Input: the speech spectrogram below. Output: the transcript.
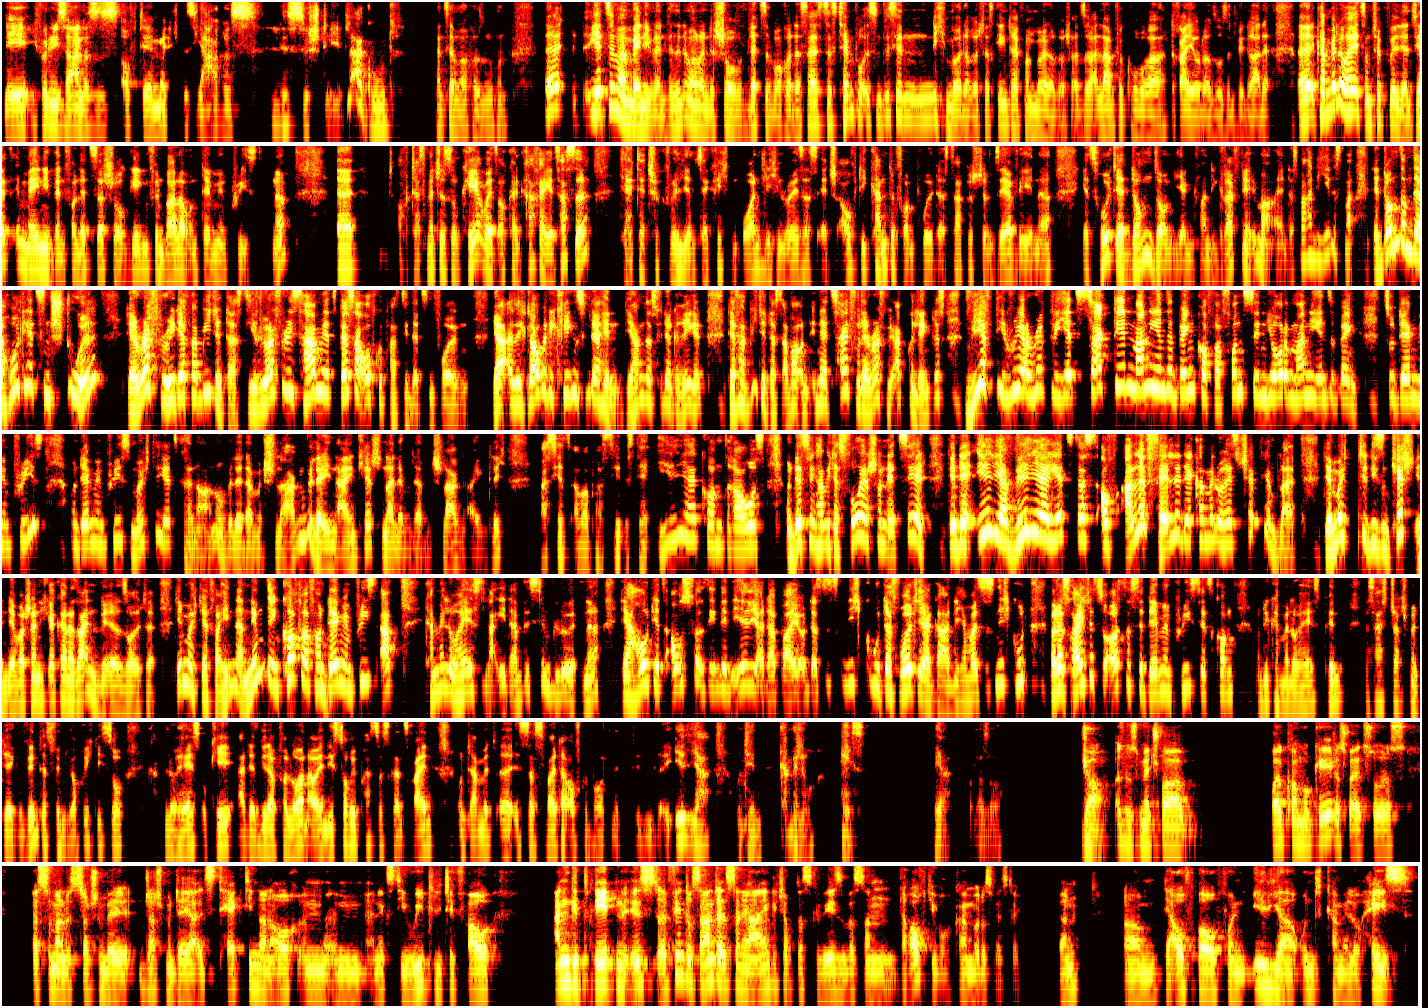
nee, ich würde nicht sagen, dass es auf der Match des Jahres Liste steht. Na gut. Kannst ja mal versuchen. Äh, jetzt sind wir im Main Event. Wir sind immer noch in der Show, letzte Woche. Das heißt, das Tempo ist ein bisschen nicht mörderisch, das Gegenteil von mörderisch. Also Alarm für Cobra 3 oder so sind wir gerade. Äh, Camelo Hayes und Trick Williams, jetzt im Main Event von letzter Show gegen Finn Balor und Damien Priest. Ne? Äh, auch das Match ist okay, aber jetzt auch kein Kracher. Jetzt hast du, der, der Chuck Williams, der kriegt einen ordentlichen Razor's Edge auf die Kante vom Pult. Das tat bestimmt sehr weh, ne? Jetzt holt der Dom-Dom irgendwann, die greifen ja immer ein. Das machen die jedes Mal. Der Dom-Dom, der holt jetzt einen Stuhl. Der Referee, der verbietet das. Die Referees haben jetzt besser aufgepasst, die letzten Folgen. Ja, also ich glaube, die kriegen es wieder hin. Die haben das wieder geregelt. Der verbietet das aber. Und in der Zeit, wo der Referee abgelenkt ist, wirft die Rhea Ripley jetzt, zack, den Money in the Bank Koffer von Senior Money in the Bank zu Damien Priest. Und Damien Priest möchte jetzt, keine Ahnung, will er damit schlagen? Will er ihn eincashen? Nein, er will damit schlagen eigentlich. Was jetzt aber passiert ist, der Ilja kommt raus. Und deswegen habe ich das vorher schon erzählt. Denn der Ilja will ja jetzt, dass auf alle Fälle der Camelo Hayes Champion bleibt. Der möchte diesen Cash-In, der wahrscheinlich gar keiner sein sollte, den möchte er verhindern. Nimmt den Koffer von Damien Priest ab. Camelo Hayes leider ein bisschen blöd, ne? Der haut jetzt aus Versehen den Ilja dabei und das ist nicht gut. Das wollte er gar nicht. Aber es ist nicht gut, weil das reicht jetzt so aus, dass der Damien Priest jetzt kommt und den Camelo Hayes pinnt. Das heißt, Judgment Day gewinnt. Das finde ich auch richtig so. Camelo Hayes, okay, hat jetzt wieder verloren, aber in die Story passt das ganz rein und damit äh, ist das weiter aufgebaut mit dem Ilja und dem Camelo Hayes. Ja, oder so. Ja, also das Match war vollkommen okay. Das war jetzt so das erste Mal, dass Judgment, Judgment Day als Tag-Team dann auch im, im, NXT Weekly TV angetreten ist. Äh, viel interessanter ist dann ja eigentlich auch das gewesen, was dann darauf die Woche kam, aber das wir jetzt gleich hören. Ähm, der Aufbau von Ilya und Carmelo Hayes.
